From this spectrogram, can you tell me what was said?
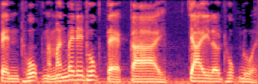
เป็นทุกข์นะมันไม่ได้ทุกข์แต่กายใจเราทุกข์ด้วย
